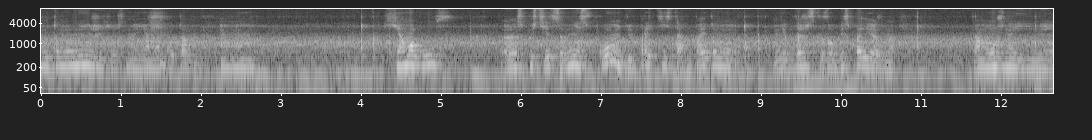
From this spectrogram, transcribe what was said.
Ну там ниже есть, но я могу там... Я могу э, спуститься вниз в комнату и пройтись там, поэтому я бы даже сказал бесполезно. Там можно и не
